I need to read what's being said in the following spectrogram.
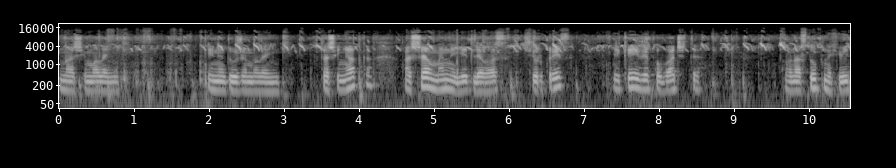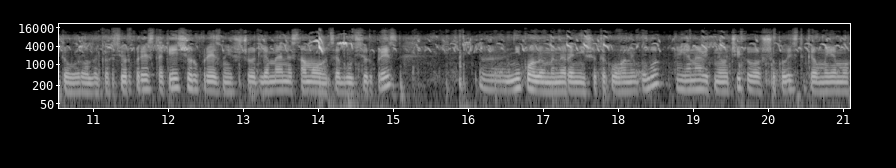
наші маленькі і не дуже маленькі пташенятка. А ще в мене є для вас сюрприз, який ви побачите в наступних відеороликах. Сюрприз такий сюрпризний, що для мене самого це був сюрприз. Е, Ніколи в мене раніше такого не було. Я навіть не очікував, що колись таке в моєму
